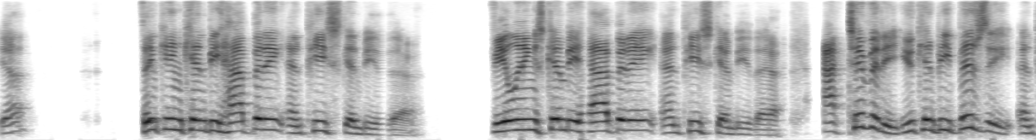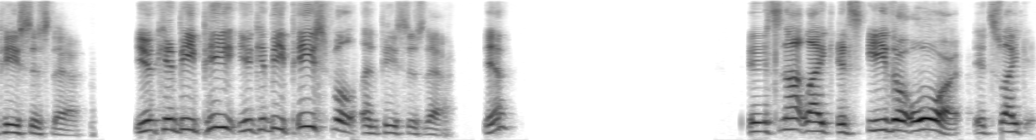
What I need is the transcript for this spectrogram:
yeah? Thinking can be happening and peace can be there. Feelings can be happening and peace can be there. Activity you can be busy and peace is there you can be pe- you can be peaceful and peace is there. Yeah. It's not like it's either or. It's like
